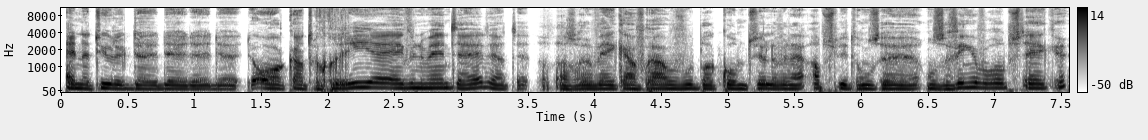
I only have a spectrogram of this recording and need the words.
En natuurlijk de, de, de, de, de oorcategorieën evenementen. Hè. Dat, als er een WK vrouwenvoetbal komt, zullen we daar absoluut onze, onze vinger voor opsteken.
